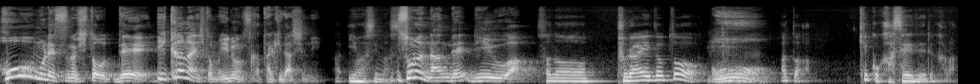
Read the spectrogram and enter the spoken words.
ホームレスの人で行かない人もいるんですか炊き出しに？あいますいます。それはなんで？理由は？そのプライドとおおあと結構稼いでるから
